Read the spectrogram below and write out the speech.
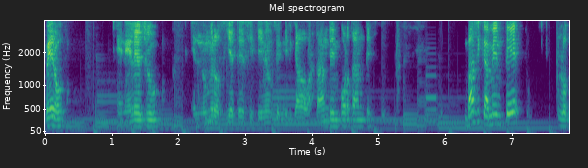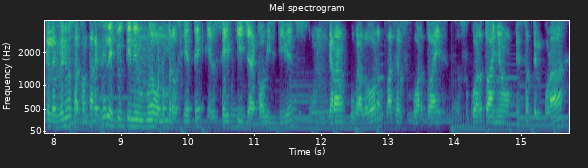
Pero en LSU el número 7 sí tiene un significado bastante importante. Básicamente lo que les venimos a contar es que LSU tiene un nuevo número 7, el safety Jacoby Stevens, un gran jugador, va a ser su cuarto año, su cuarto año esta temporada.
